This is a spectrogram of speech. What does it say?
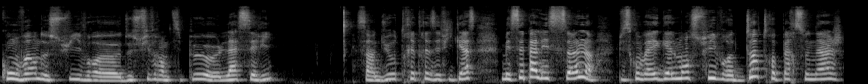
convainc de suivre, de suivre un petit peu la série. C'est un duo très très efficace, mais c'est pas les seuls, puisqu'on va également suivre d'autres personnages.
